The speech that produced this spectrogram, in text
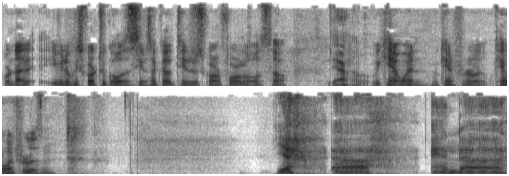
we're not. Even if we score two goals, it seems like the other teams are scoring four goals. So Yeah, uh, we can't win. We can't for can't win for losing. yeah, uh, and uh,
